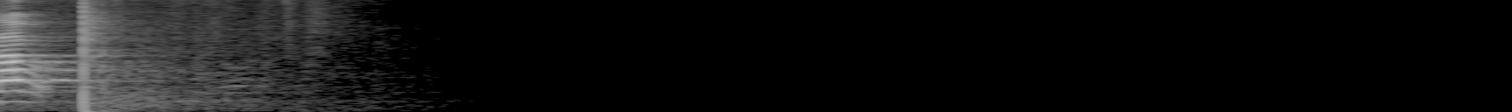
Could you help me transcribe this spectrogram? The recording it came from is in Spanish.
Rab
